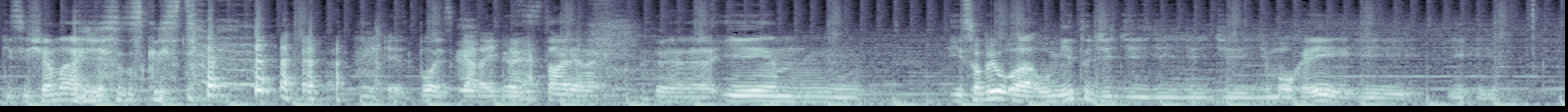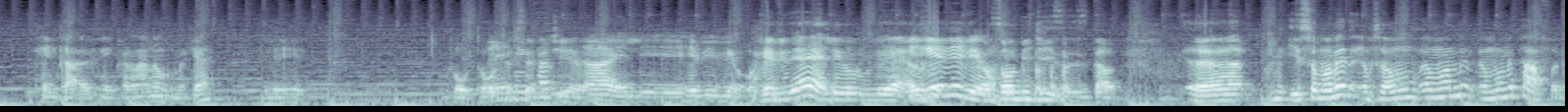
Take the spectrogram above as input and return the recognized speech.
que se chama Jesus Cristo. Pô, esse cara aí tem É. história, né? É, e, e sobre o, o mito de, de, de, de, de morrer e, e reenca- reencarnar, não, como é que é? Ele voltou ao terceiro dia. Ah, ele reviveu. Revive, é, ele, é, Ele reviveu. Zombie Jesus e tal. É, isso é uma, é uma, é uma, é uma metáfora.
